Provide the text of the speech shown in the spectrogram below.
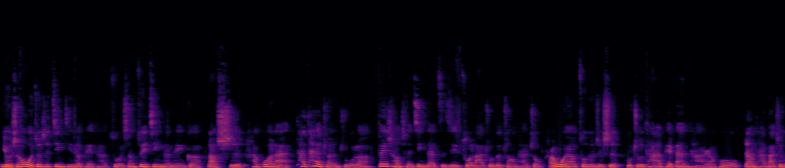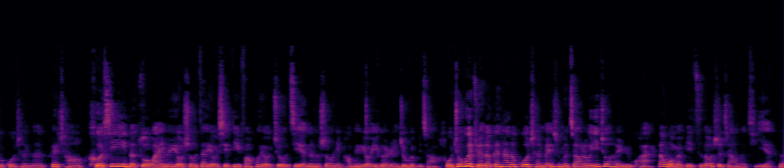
有时候我就是静静的陪他做，像最近的那个老师，他过来，他太专注了，非常沉浸。在自己做蜡烛的状态中，而我要做的就是辅助他、陪伴他，然后让他把这个过程能非常合心意的做完。因为有时候在有些地方会有纠结，那个时候你旁边有一个人就会比较好。我就会觉得跟他的过程没什么交流，依旧很愉快。但我们彼此都是这样的体验。对，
